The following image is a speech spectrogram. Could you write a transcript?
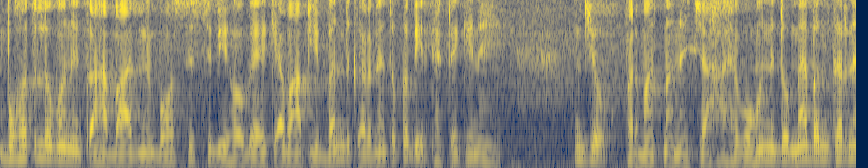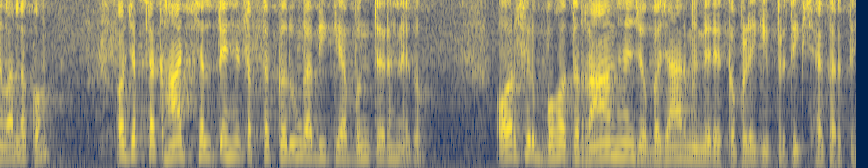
बहुत लोगों ने कहा, बाद में बहुत शिष्य भी हो गए कि अब आप ये बंद कर दें तो कबीर कहते कि नहीं, जो परमात्मा ने चाहा है, वो होने दो। मैं बंद करने वाला कौन? और जब तक हाथ चलते हैं, तब तक करूँगा भी क्या बुनते रहने दो? और फिर बहुत राम हैं जो बाज़ार में मेरे कपड़े की प्रतीक्षा करते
